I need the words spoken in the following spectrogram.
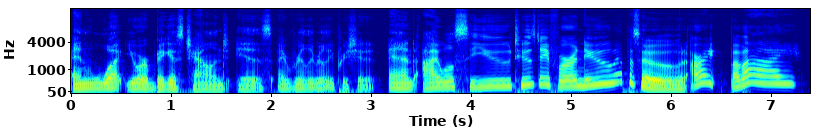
and what your biggest challenge is. I really, really appreciate it. And I will see you Tuesday for a new episode. All right. Bye bye.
